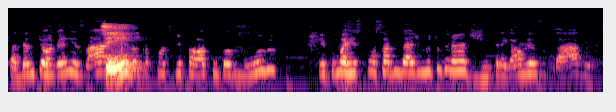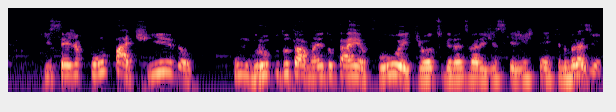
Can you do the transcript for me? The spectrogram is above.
Tá tendo que organizar para conseguir falar com todo mundo e com uma responsabilidade muito grande de entregar um resultado que seja compatível com um grupo do tamanho do Carrefour e de outros grandes varejistas que a gente tem aqui no Brasil.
